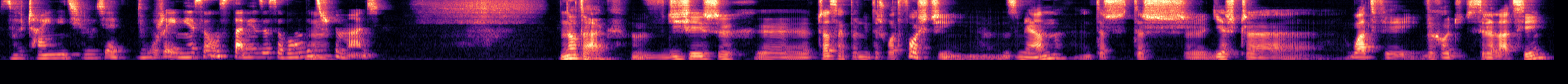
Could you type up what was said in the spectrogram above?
zwyczajnie ci ludzie dłużej nie są w stanie ze sobą Mhm. wytrzymać. No tak, w dzisiejszych e, czasach pewnie też łatwości e, zmian, też, też jeszcze łatwiej wychodzić z relacji.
